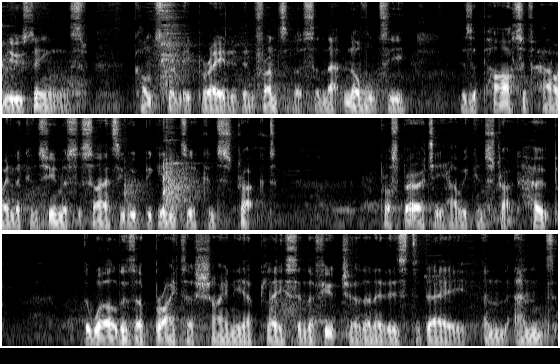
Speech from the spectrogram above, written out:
new things constantly paraded in front of us, and that novelty is a part of how, in the consumer society, we begin to construct prosperity, how we construct hope the world is a brighter, shinier place in the future than it is today, and and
